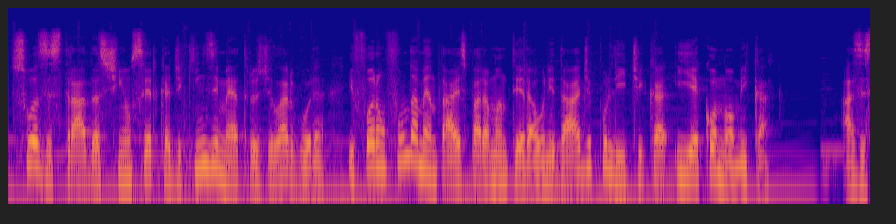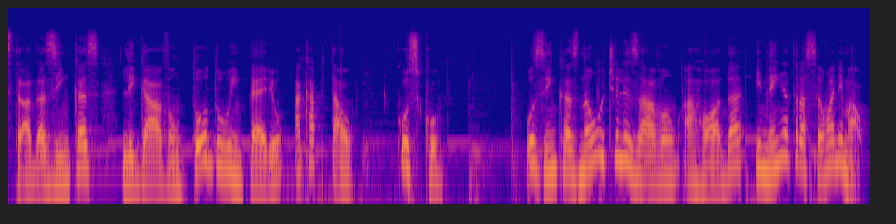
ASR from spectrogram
Suas estradas tinham cerca de 15 metros de largura e foram fundamentais para manter a unidade política e econômica. As estradas incas ligavam todo o império à capital, Cusco. Os incas não utilizavam a roda e nem a tração animal.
